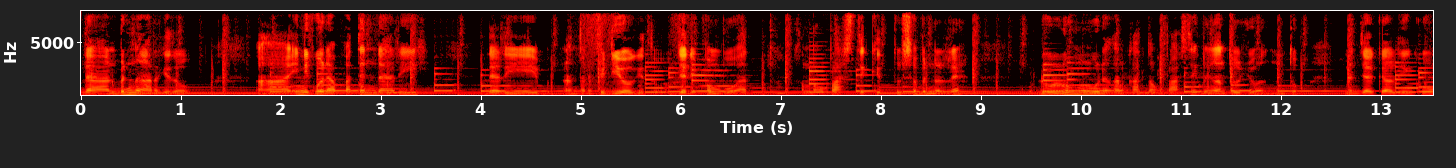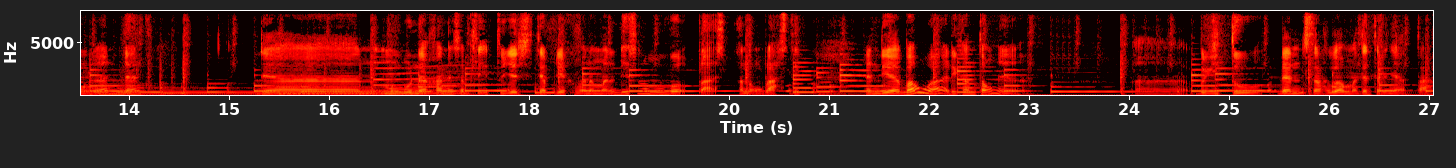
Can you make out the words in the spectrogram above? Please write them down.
dan benar gitu. Uh, ini gue dapatin dari dari nonton video gitu. Jadi pembuat plastik itu sebenarnya dulu menggunakan kantong plastik dengan tujuan untuk menjaga lingkungan dan dan menggunakannya seperti itu. Jadi setiap dia ke mana-mana dia selalu membawa plas kantong plastik dan dia bawa di kantongnya. Uh, begitu. Dan setelah gue amatin ternyata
